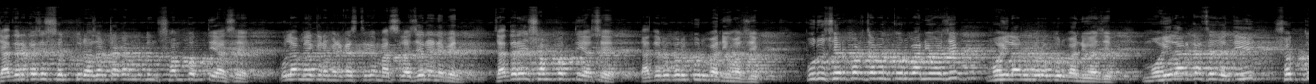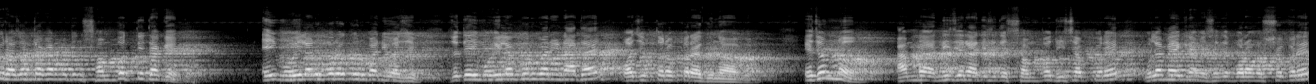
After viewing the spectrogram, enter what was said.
যাদের কাছে সত্তর হাজার টাকার মতন সম্পত্তি আছে উলামা একরামের কাছ থেকে মাসলা জেনে নেবেন। যাদের এই সম্পত্তি আছে তাদের উপরে কুরবানি ওয়াজিব। পুরুষের পর যেমন কুরবানি ওয়াজিব মহিলার উপরও কোরবানি ওয়াজিব মহিলার কাছে যদি সত্তর হাজার টাকার মতন সম্পত্তি থাকে, এই মহিলার উপরেও কুরবানি ওয়াজিব যদি এই মহিলা কুরবানি না দেয়, অজিব তরফ করার গুণা হবে। এজন্য আমরা নিজেরা নিজেদের সম্পদ হিসাব করে, উলামা গ্রামের সাথে পরামর্শ করে,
